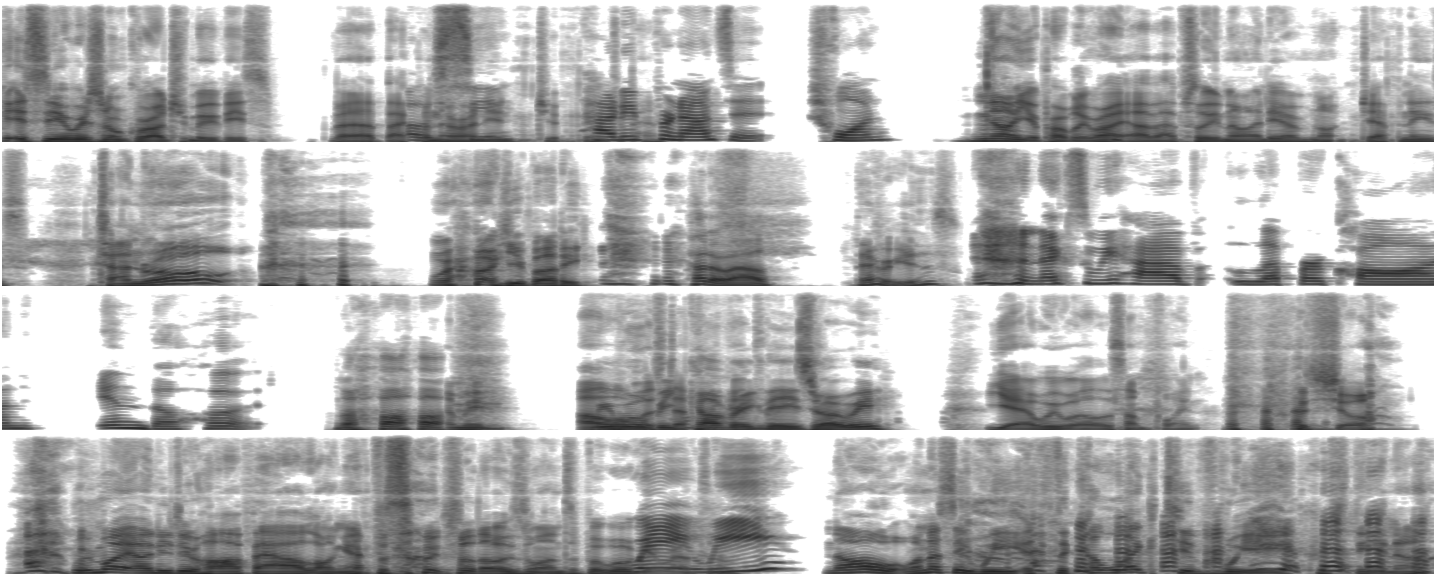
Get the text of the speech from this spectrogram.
It's the original Grudge movies uh, back Oh, when they were in, J- in How do you pronounce it? Chuan. No, you're probably right. I have absolutely no idea. I'm not Japanese. Tanro, where are you, buddy? Hello, Al. There he is. Next we have Leprechaun in the Hood. I mean, I'll we will be covering these, won't we? Yeah, we will at some point for sure. we might only do half hour long episodes for those ones, but we'll get around Wait, to them. we? No, when I say we, it's the collective we, Christina.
